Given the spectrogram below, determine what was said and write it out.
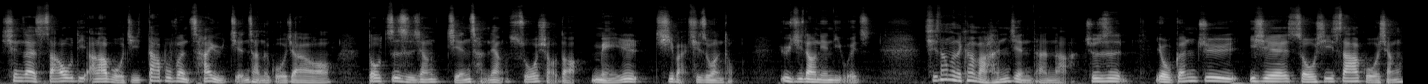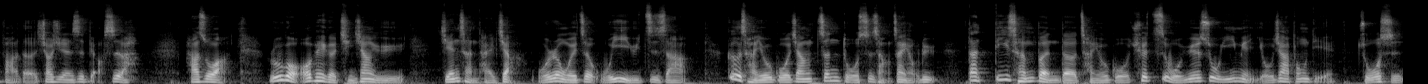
现在沙乌地阿拉伯及大部分参与减产的国家哦，都支持将减产量缩小到每日七百七十万桶，预计到年底为止。其实他们的看法很简单啦，就是有根据一些熟悉沙国想法的消息人士表示啦，他说啊，如果欧佩克倾向于减产抬价，我认为这无异于自杀，各产油国将争夺市场占有率，但低成本的产油国却自我约束，以免油价崩跌，着实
